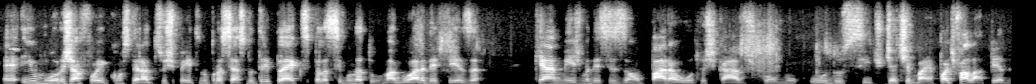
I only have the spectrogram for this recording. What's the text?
É, e o Moro já foi considerado suspeito no processo do triplex pela segunda turma. Agora a defesa quer a mesma decisão para outros casos, como o do sítio de Atibaia. Pode falar, Pedro.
